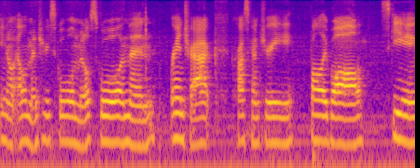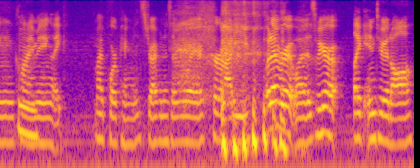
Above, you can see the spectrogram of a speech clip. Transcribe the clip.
you know elementary school and middle school, and then ran track, cross country, volleyball, skiing, hmm. climbing. Like my poor parents driving us everywhere, karate, whatever it was. We were like into it all.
